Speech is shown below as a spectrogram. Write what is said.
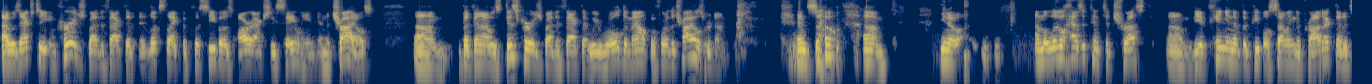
I was actually encouraged by the fact that it looks like the placebos are actually saline in the trials. Um, but then I was discouraged by the fact that we rolled them out before the trials were done. and so, um, you know, I'm a little hesitant to trust um, the opinion of the people selling the product that it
